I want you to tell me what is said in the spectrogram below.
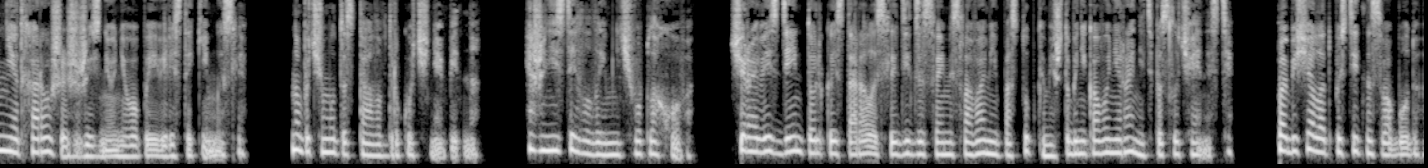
Нет, хорошей же жизни у него появились такие мысли. Но почему-то стало вдруг очень обидно. Я же не сделала им ничего плохого. Вчера весь день только и старалась следить за своими словами и поступками, чтобы никого не ранить по случайности. Пообещала отпустить на свободу.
